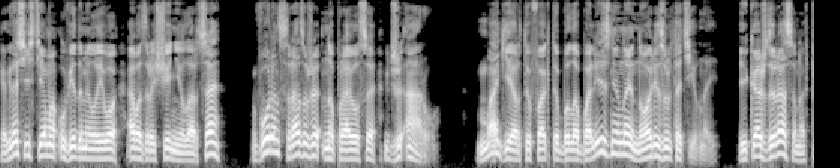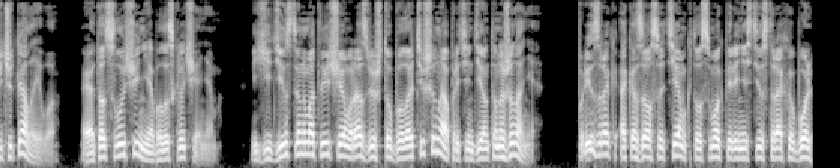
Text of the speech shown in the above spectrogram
когда система уведомила его о возвращении ларца, Ворон сразу же направился к Джиару. Магия артефакта была болезненной, но результативной. И каждый раз она впечатляла его. Этот случай не был исключением. Единственным отличием разве что была тишина претендента на желание. Призрак оказался тем, кто смог перенести страх и боль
